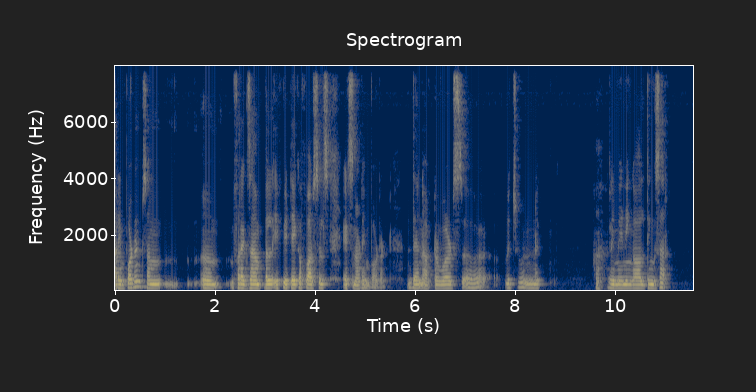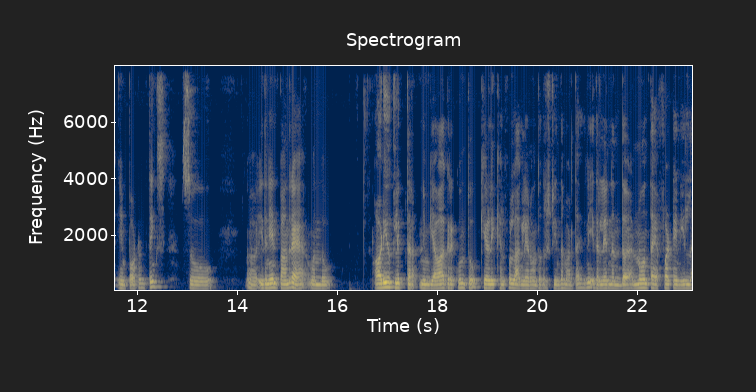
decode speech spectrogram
are important some for example if we take a fossils it's not important then afterwards which one remaining all things are important things so ಇದನ್ನೇನಪ್ಪ ಅಂದರೆ ಒಂದು ಆಡಿಯೋ ಕ್ಲಿಪ್ ಥರ ನಿಮ್ಗೆ ಯಾವಾಗ್ರೆ ಕುಂತು ಕೇಳಿ ಹೆಲ್ಪ್ಫುಲ್ ಆಗಲಿ ಅನ್ನೋವಂಥ ದೃಷ್ಟಿಯಿಂದ ಮಾಡ್ತಾ ಇದ್ದೀನಿ. ಇದರಲ್ಲಿ ನಂದು ಅನ್ನೋವಂಥ ಎಫರ್ಟ್ ಏನಿಲ್ಲ.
